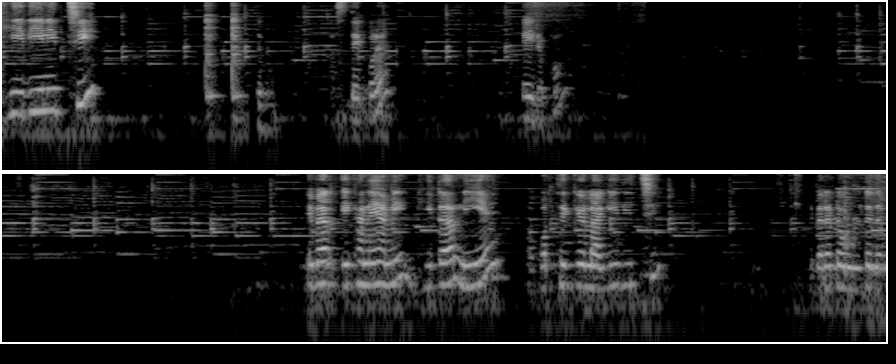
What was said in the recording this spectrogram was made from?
ঘি দিয়ে নিচ্ছি। আস্তে করে এইরকম। এবার এখানে আমি ঘিটা নিয়ে ওপর থেকে লাগিয়ে দিচ্ছি। এবার এটা উল্টে দেব।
